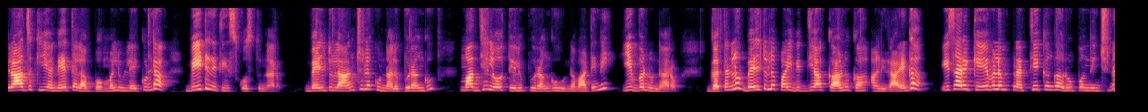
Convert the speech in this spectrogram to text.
రాజకీయ నేతల బొమ్మలు లేకుండా వీటిని తీసుకొస్తున్నారు. బెల్టుల అంచులకు నలుపు రంగు మధ్యలో తెలుపు రంగు ఉన్న వాటిని ఇవ్వనున్నారు. గతంలో బెల్టులపై విద్యా కానుక అని రాయగా ఈసారి కేవలం ప్రత్యేకంగా రూపొందించిన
